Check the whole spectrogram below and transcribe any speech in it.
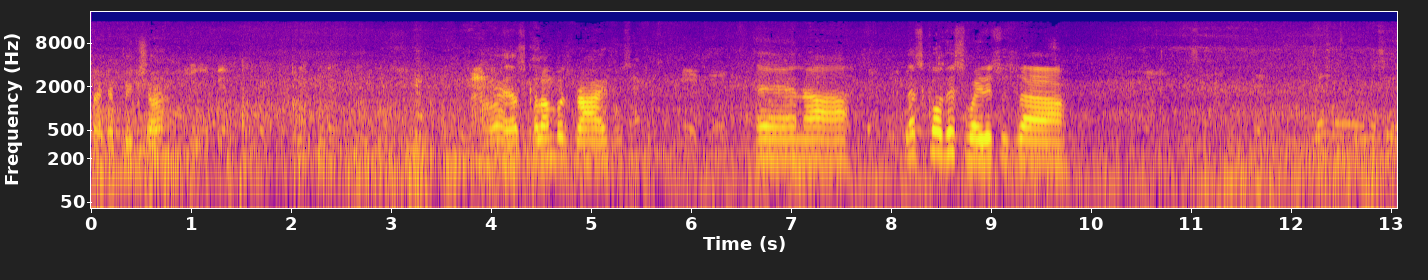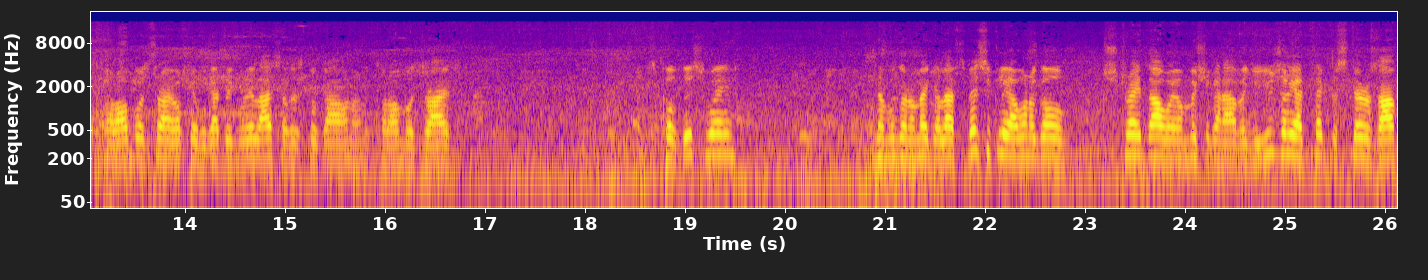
Take a picture all right that's Columbus Drive. And uh, let's go this way. This is uh, Columbus Drive. Okay we got the green light so let's go down on Columbus Drive. Let's go this way. And then we're gonna make a left. Basically I want to go straight that way on Michigan Avenue. Usually I take the stairs up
